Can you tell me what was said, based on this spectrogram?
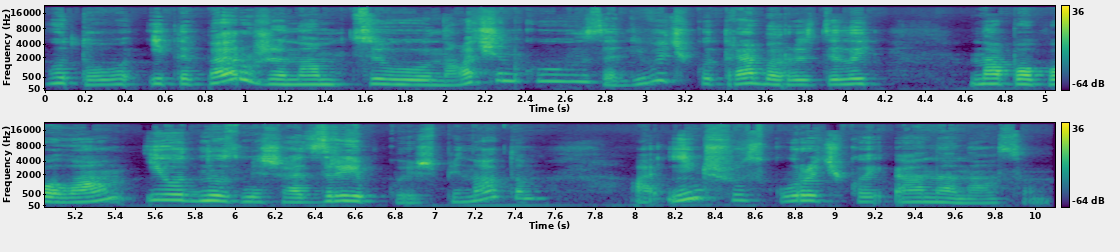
Готово. І тепер уже нам цю начинку, залівочку треба розділити напополам і одну змішати з рибкою і шпінатом, а іншу з курочкою і ананасом.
